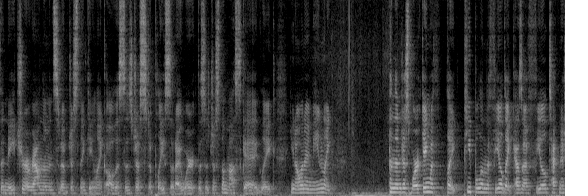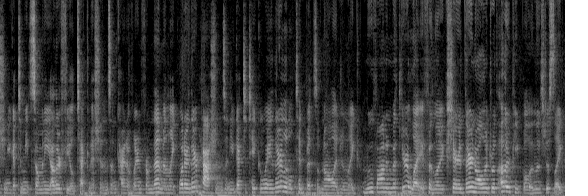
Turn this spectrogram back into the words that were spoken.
the nature around them instead of just thinking like, oh, this is just a place that I work. This is just the muskeg. Like, you know what I mean? Like, and then just working with like people in the field like as a field technician you get to meet so many other field technicians and kind of learn from them and like what are their passions? And you get to take away their little tidbits of knowledge and like move on and with your life and like share their knowledge with other people. And it's just like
